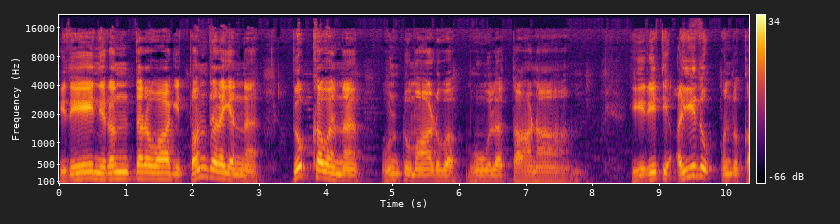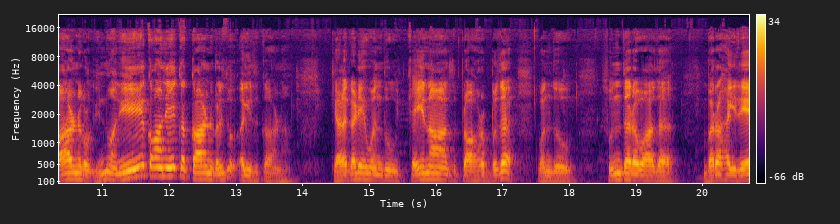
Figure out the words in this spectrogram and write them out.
ಇದೇ ನಿರಂತರವಾಗಿ ತೊಂದರೆಯನ್ನು, ದುಃಖವನ್ನು ಉಂಟು ಮಾಡುವ ಮೂಲ ತಾಣ. ಈ ರೀತಿ ಐದು ಒಂದು ಕಾರಣಗಳು, ಇನ್ನೂ ಅನೇಕ ಅನೇಕ ಕಾರಣಗಳಿದು ಐದು ಕಾರಣ. ಕೆಳಗಡೆ ಒಂದು ಚೈನಾದ ಪ್ರಾರಂಭದ ಒಂದು ಸುಂದರವಾದ ಬರಹ ಇದೆ.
